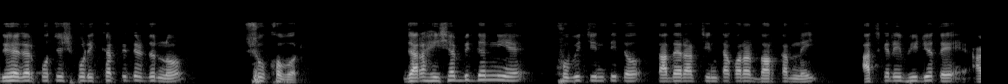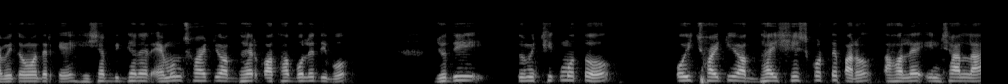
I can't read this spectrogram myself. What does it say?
দুই হাজার পঁচিশ পরীক্ষার্থীদের জন্য সুখবর। যারা হিসাব বিজ্ঞান নিয়ে খুবই চিন্তিত, তাদের আর চিন্তা করার দরকার নেই। আজকের এই ভিডিওতে আমি তোমাদেরকে হিসাব বিজ্ঞানের এমন ছয়টি অধ্যায়ের কথা বলে দিব। যদি তুমি ঠিকমতো ওই ছয়টি অধ্যায় শেষ করতে পারো, তাহলে ইনশাআল্লাহ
